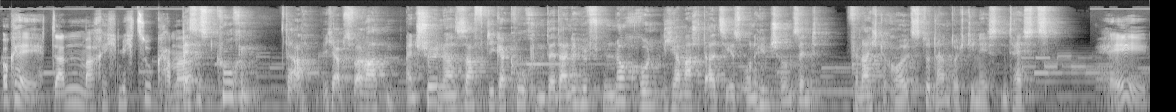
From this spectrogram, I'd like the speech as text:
Okay, dann mache ich mich zu Kammer. Es ist Kuchen. Da, ich hab's verraten. Ein schöner, saftiger Kuchen, der deine Hüften noch rundlicher macht, als sie es ohnehin schon sind. Vielleicht rollst du dann durch die nächsten Tests. Hey.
